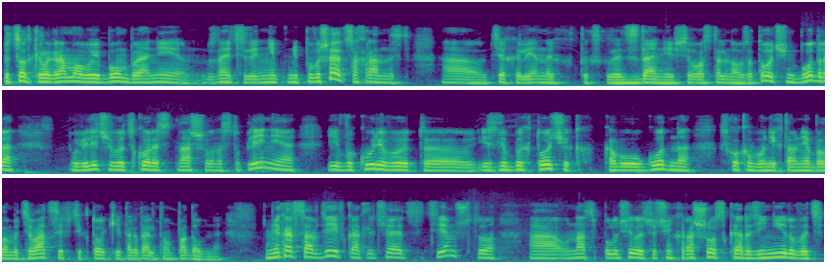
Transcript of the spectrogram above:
500-килограммовые бомбы, они, знаете ли, не, не повышают сохранность тех или иных, так сказать, зданий и всего остального, зато очень бодро увеличивают скорость нашего наступления и выкуривают э, из любых точек кого угодно, сколько бы у них там не было мотивации в ТикТоке и так далее и тому подобное. Мне кажется, Авдеевка отличается тем, что а, у нас получилось очень хорошо скоординировать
